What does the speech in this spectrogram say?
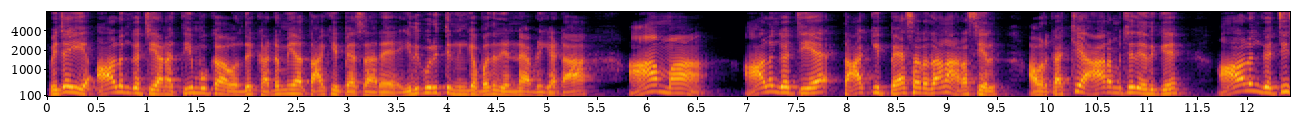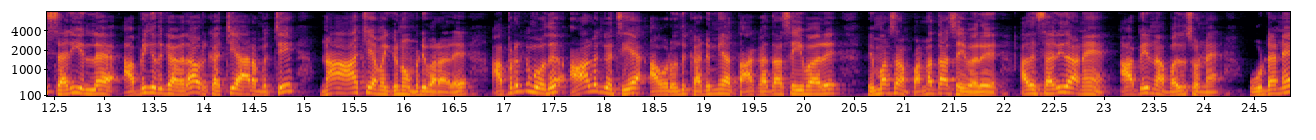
விஜய் ஆளுங்கட்சியான திமுக வந்து கடுமையாக தாக்கி பேசுகிறாரு இது குறித்து நீங்கள் பதில் என்ன அப்படின்னு கேட்டால் ஆமாம் ஆளுங்கட்சியை தாக்கி பேசுகிறதான அரசியல். அவர் கட்சி ஆரம்பித்தது எதுக்கு? ஆளுங்கட்சி சரியில்லை அப்படிங்கிறதுக்காக தான் அவர் கட்சி ஆரம்பித்து நான் ஆட்சி அமைக்கணும் அப்படி வராரு. அப்படி இருக்கும்போது ஆளுங்கட்சியை அவர் வந்து கடுமையாக தாக்க தான் செய்வார் விமர்சனம் பண்ணத்தான் செய்வார். அது சரிதானே அப்படின்னு நான் பதில் சொன்னேன். உடனே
